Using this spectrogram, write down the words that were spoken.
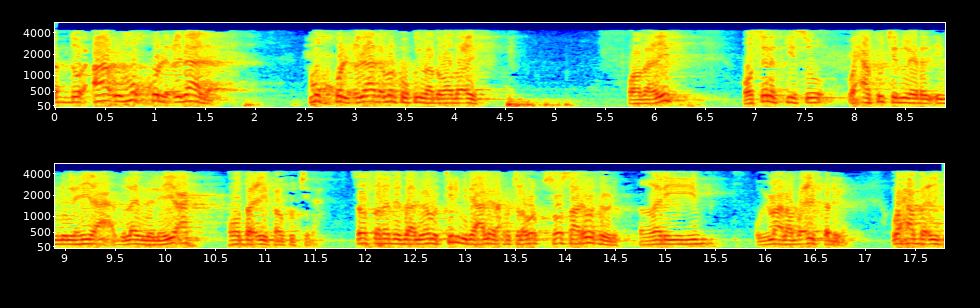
adducaau mukhu lcibaada mukhu lcibaada markuu ku yimaado waa daciif. Waa daciif oo sanadkiisu waxaa ku jira la yidhahda ibnulhiica cabdullahi ibnulhiica oo daciifa ku jira safarada al-imam at-tirmidhi alayhi rahmatullah markuu soo saaray wuxuu yiri gharib وبمعنى ضعيف كده waxa dhaif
